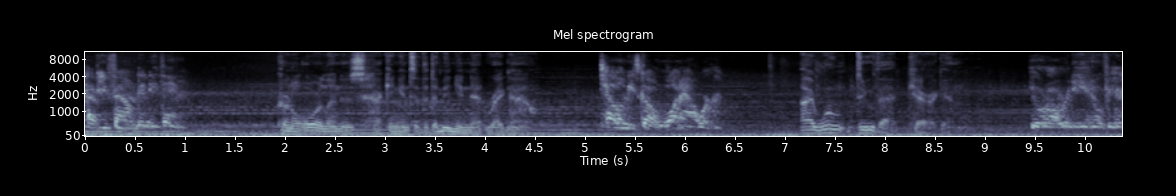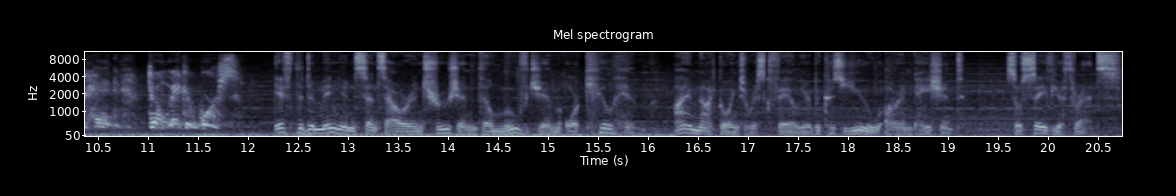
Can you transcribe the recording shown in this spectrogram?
Have you found anything? Colonel Orlan is hacking into the Dominion net right now. Tell him he's got one hour. I won't do that, Kerrigan. You're already in over your head. Don't make it worse. If the Dominion sense our intrusion, they'll move Jim or kill him. I am not going to risk failure because you are impatient. So save your threats.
